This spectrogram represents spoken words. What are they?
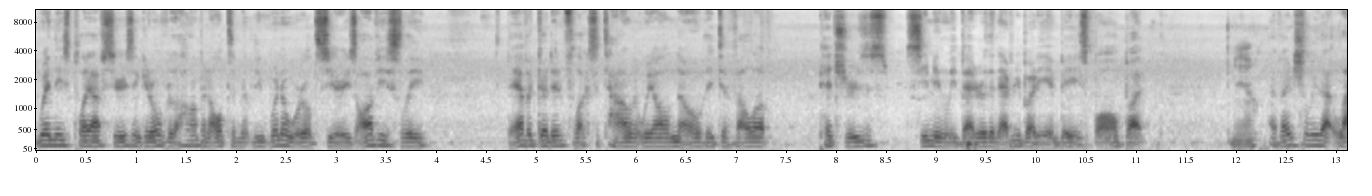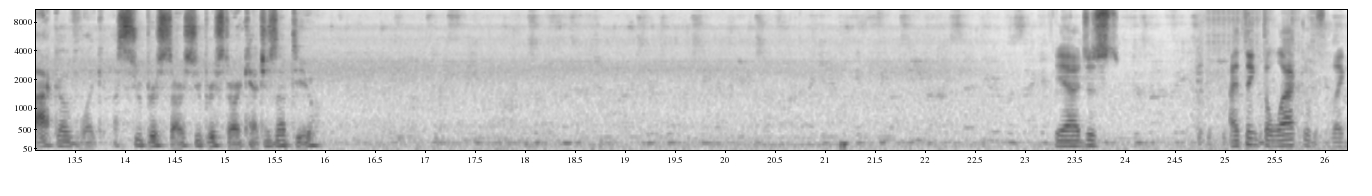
win these playoff series and get over the hump and ultimately win a World Series. Obviously, they have a good influx of talent. We all know they develop pitchers seemingly better than everybody in baseball, but Yeah. eventually that lack of like a superstar superstar catches up to you. Yeah, just. I think the lack of like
